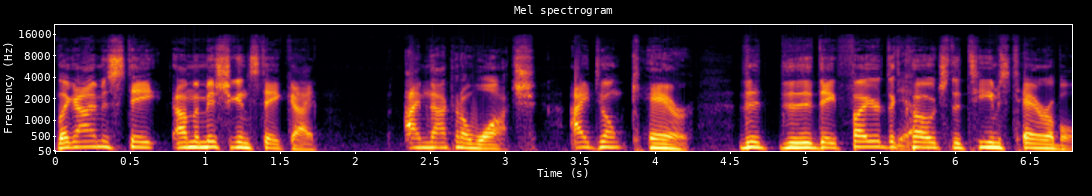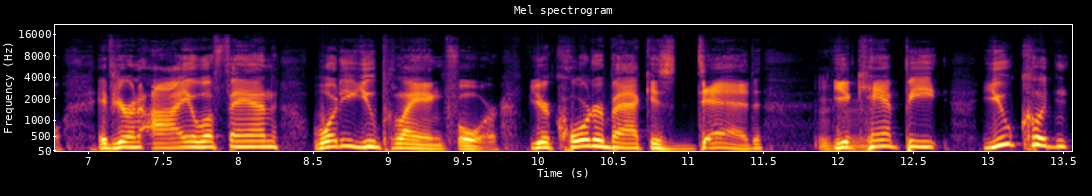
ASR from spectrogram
Like I'm a state, I'm a Michigan State guy. I'm not going to watch. I don't care. The, the, they fired the Yeah. coach. The team's terrible. If you're an Iowa fan, what are you playing for? Your quarterback is dead. You Mm-hmm. can't beat. You couldn't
